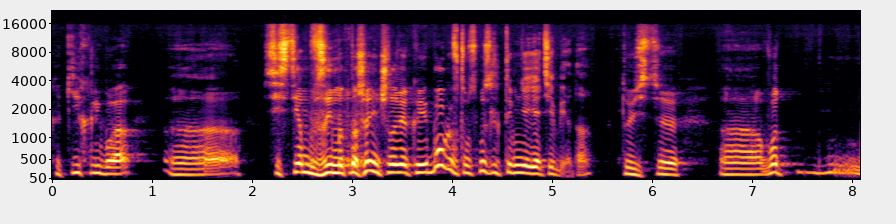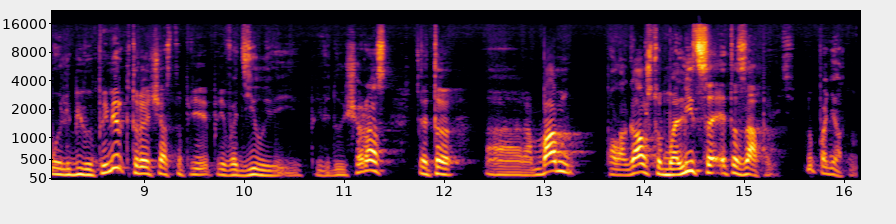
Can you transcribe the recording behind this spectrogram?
каких-либо э, системы взаимоотношений человека и Бога, в том смысле ты мне, я тебе. Да? То есть э, э, вот мой любимый пример, который я часто при, приводил и приведу еще раз, это э, Рамбам полагал, что молиться – это заповедь. Ну, понятно,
